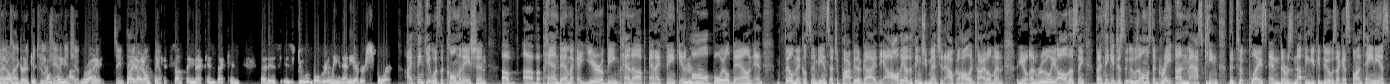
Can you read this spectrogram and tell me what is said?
yeah, I don't Tiger think it's something, championship. right. Same thing. Right. I don't think Yep. it's something that can that can that is is doable really in any other sport. I think it was the culmination of of a pandemic, a year of being pent up, and I think it Mm-hmm. all boiled down. And Phil Mickelson being such a popular guy, the all the other things you mentioned, alcohol entitlement, you know, unruly, all those things. But I think it just it was almost a great unmasking that took place, and there was nothing you could do. It was like a spontaneous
